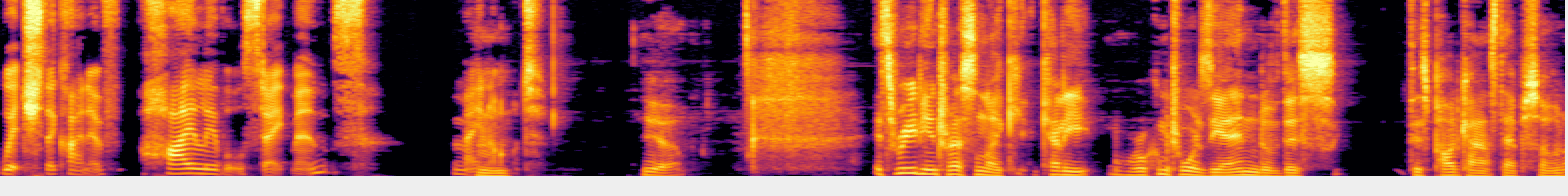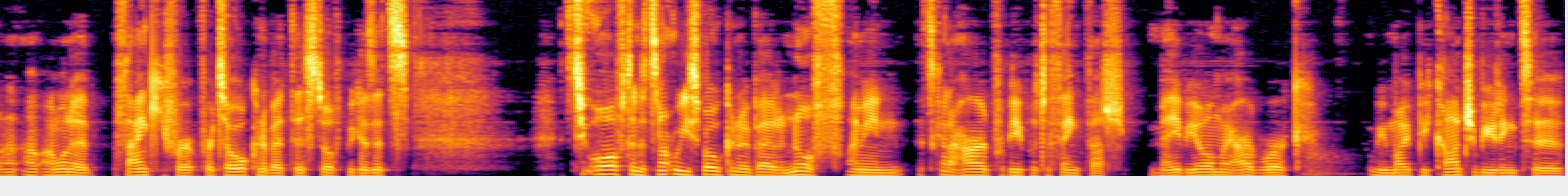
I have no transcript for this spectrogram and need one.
which the kind of high level statements may mm. not. Yeah it's really interesting. Like Kelly, we're coming towards the end of this this podcast episode. I, I want to thank you for for talking about this stuff because it's it's too often it's not really spoken about enough. I mean, it's kind of hard for people to think that maybe all my hard work we might be contributing to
